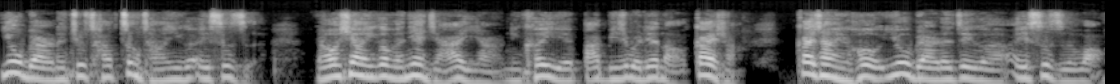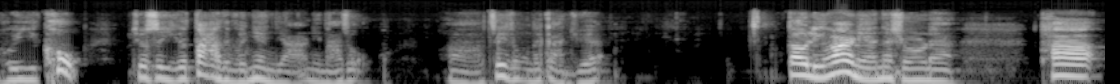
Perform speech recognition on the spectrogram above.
右边呢就长正常一个 A4 纸，然后像一个文件夹一样，你可以把笔记本电脑盖上，盖上以后，右边的这个 A4 纸往回一扣，就是一个大的文件夹，你拿走，啊，这种的感觉。到零二年的时候呢，它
